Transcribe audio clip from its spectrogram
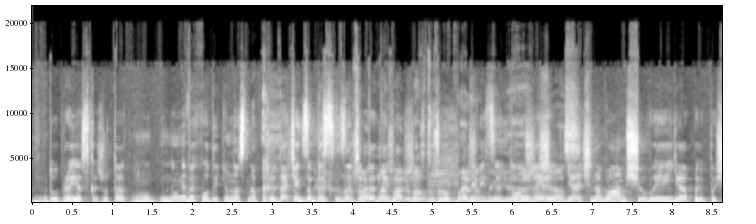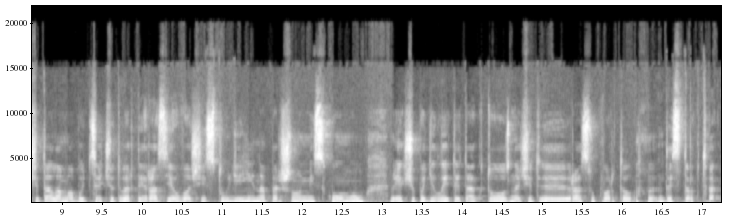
Добре, я скажу так. Ну, ну не виходить у нас на передачах запис... На зачитати на жаль, у нас дуже обмежений Дивіться, е, дуже час. вдячна вам, що ви я посчитала, мабуть, це четвертий раз я у вашій студії на першому міському. Ну, якщо поділити так, то значить е, раз у квартал. Десь так, так.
